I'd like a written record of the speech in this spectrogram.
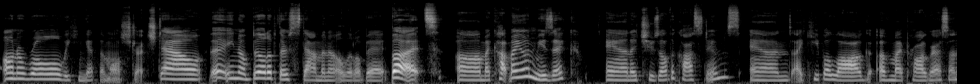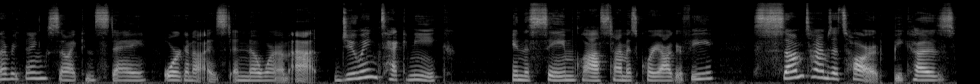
on a roll. We can get them all stretched out, uh, you know, build up their stamina a little bit. But um, I cut my own music and I choose all the costumes and I keep a log of my progress on everything so I can stay organized and know where I'm at. Doing technique in the same class time as choreography, sometimes it's hard because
